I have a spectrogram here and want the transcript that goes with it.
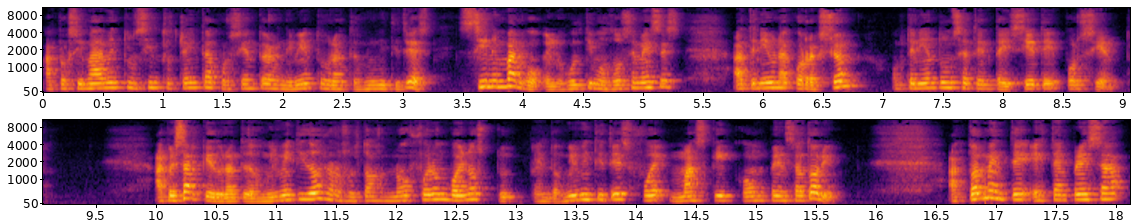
aproximadamente un 130% de rendimiento durante 2023. Sin embargo, en los últimos 12 meses ha tenido una corrección obteniendo un 77%. A pesar que durante 2022 los resultados no fueron buenos, en 2023 fue más que compensatorio. Actualmente esta empresa,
